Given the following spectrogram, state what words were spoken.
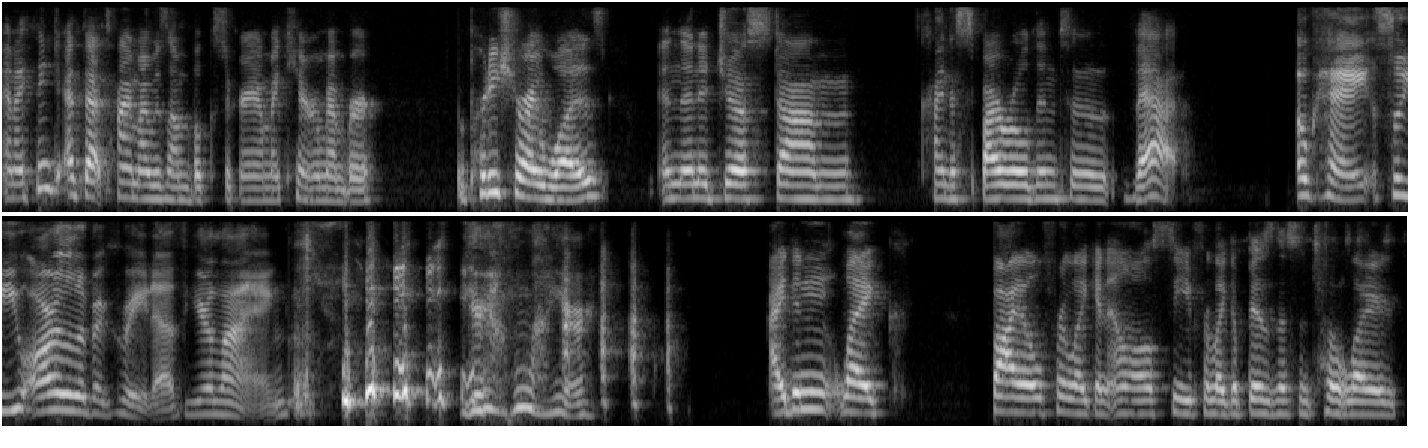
And I think at that time I was on Bookstagram. I can't remember. I'm pretty sure I was. And then it just um, kind of spiraled into that. Okay, so you are a little bit creative. You're lying. You're a liar. I didn't like file for like an LLC for like a business until like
